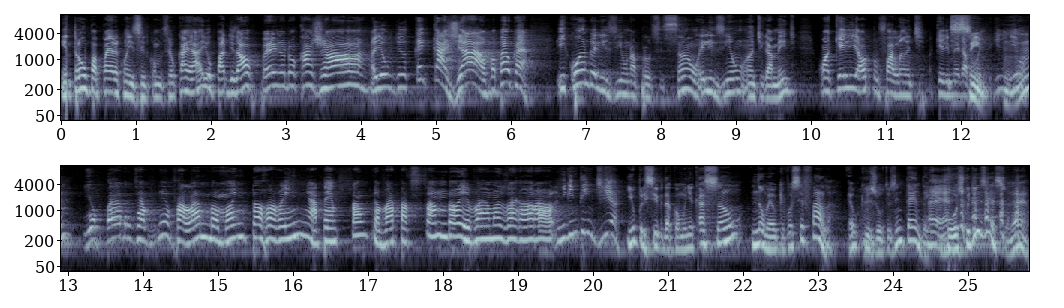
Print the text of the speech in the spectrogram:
Então o papai era conhecido como seu Caiá e o padre dizia, ó, filho do Cajá. Aí eu dizia, que Cajá? O papai é o Caiá. E quando eles iam na procissão, eles iam antigamente com aquele alto-falante, aquele megafone Sim. pequenininho. Uhum. E o padre já vinha falando muito ruim. Atenção, que vai passando e vamos agora. Ninguém entendia. E o princípio da comunicação não é o que você fala, é o que os outros entendem. É. Bosco diz isso, né?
